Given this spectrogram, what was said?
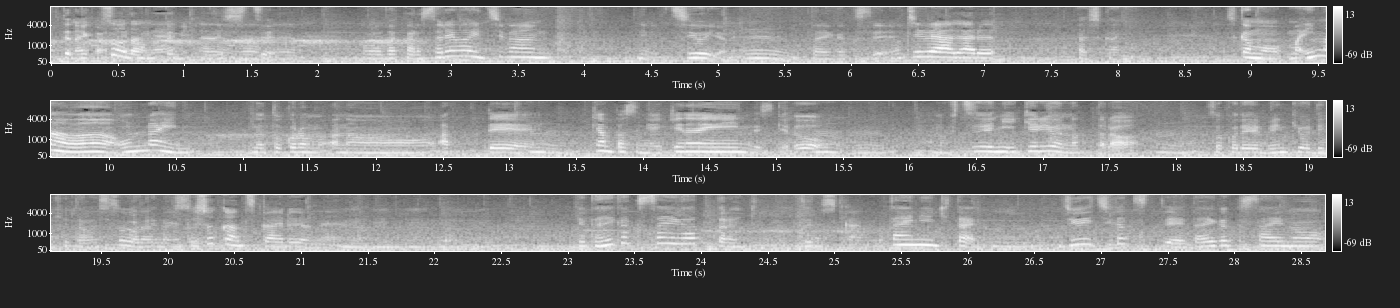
ってないから、ね、そうだね。本当に実質、うんうん、だからそれは一番、ね、強いよね、うん、大学生。モチベ上がる。確かに。しかも、まあ、今はオンラインのところも、あのー、あって、うん、キャンパスには行けないんですけど、うんうん、あの普通に行けるようになったら、うん、そこで勉強できたわけだし。そうだね。図書館使えるよね、いや大学祭があったら絶対に行きたい、うん、11月って大学祭の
